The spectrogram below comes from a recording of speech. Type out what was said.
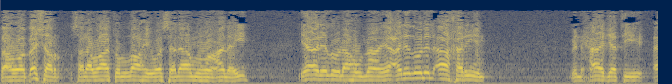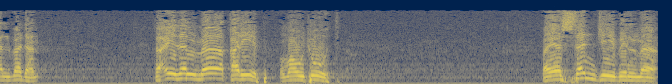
فهو بشر صلوات الله وسلامه عليه يعرض له ما يعرض للآخرين من حاجة البدن. فإذا الماء قريب وموجود فيستنجي بالماء.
